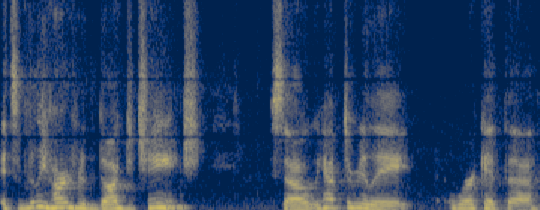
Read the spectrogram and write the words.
it's really hard for the dog to change. So we have to really work at the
